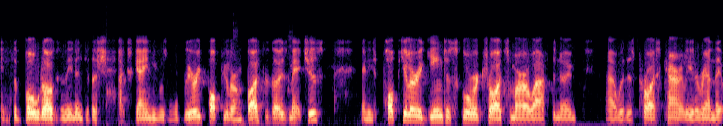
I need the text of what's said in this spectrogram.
against the Bulldogs and then into the Sharks game. He was very popular in both of those matches, and he's popular again to score a try tomorrow afternoon. Uh, with his price currently at around that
